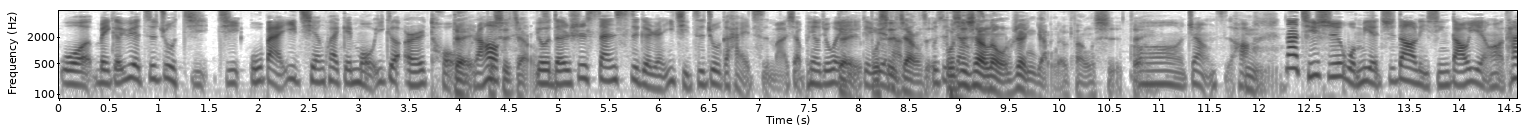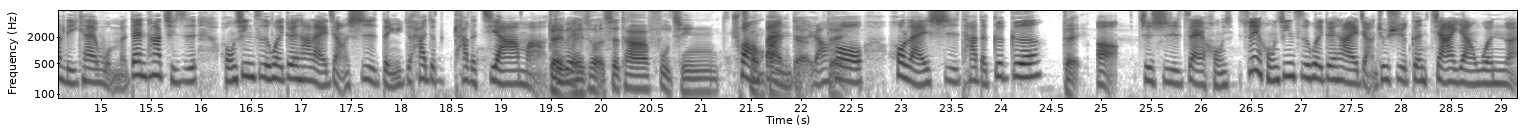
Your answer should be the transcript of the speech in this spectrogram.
我每个月资助几几五百一千块给某一个儿童，对，然后是这样，有的是三四个人一起资助个孩子嘛，小朋友就会一个月不是这样子，不是，像那种认养的方式，对。哦，这样子哈。嗯、那其实我们也知道李行导演啊，他离开我们，但他其实红星智慧对他来讲是等于他的他的家嘛，对，对不对？没错，是他父亲创办的，然后后来是他的哥哥，对啊。这是在红，所以红星智慧对他来讲就是跟家一样温暖。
